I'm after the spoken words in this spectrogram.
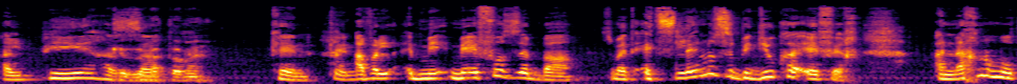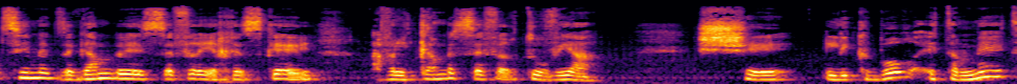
על פי כי זה הז... מטמא. כן, כן. אבל מאיפה זה בא? זאת אומרת, אצלנו זה בדיוק ההפך. אנחנו מוצאים את זה גם בספר יחזקאל, אבל גם בספר טוביה, שלקבור את המת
